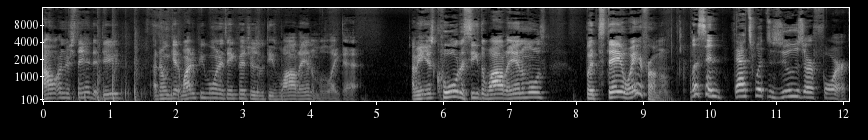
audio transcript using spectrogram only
I don't understand it, dude. I don't get why do people want to take pictures with these wild animals like that? I mean, it's cool to see the wild animals, but stay away from them. Listen, that's what zoos are for.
